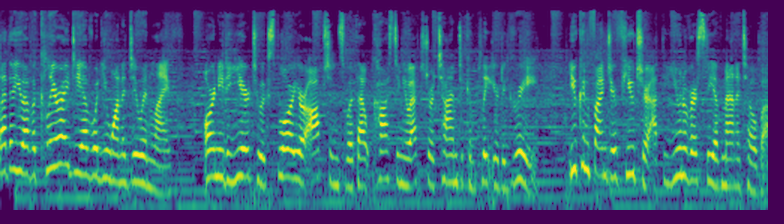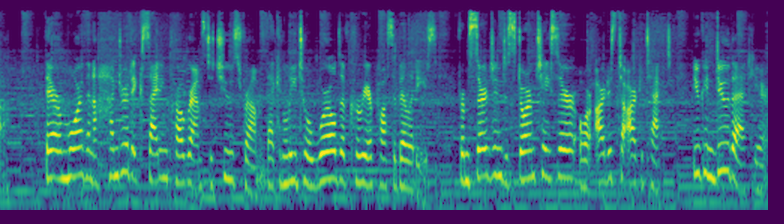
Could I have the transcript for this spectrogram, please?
Whether you have a clear idea of what you want to do in life, or need a year to explore your options without costing you extra time to complete your degree, you can find your future at the University of Manitoba. There are more than 100 exciting programs to choose from that can lead to a world of career possibilities. From surgeon to storm chaser or artist to architect, you can do that here.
